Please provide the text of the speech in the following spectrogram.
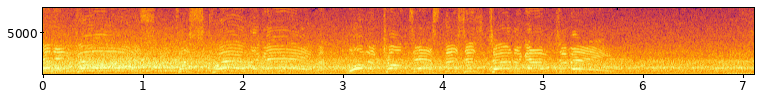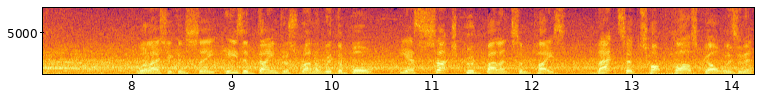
And it goes to square the game. What a contest this is turning out to be. Well, as you can see, he's a dangerous runner with the ball. He has such good balance and pace. That's a top-class goal, isn't it?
